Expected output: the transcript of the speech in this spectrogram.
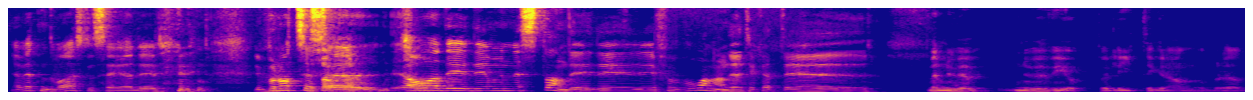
Jag vet inte vad jag ska säga. Det, det, det är på något sätt... ord, så. ja, det, det är nästan. Det, det, det är förvånande. Jag tycker att det... Men nu är, nu är vi uppe lite grann och börjar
